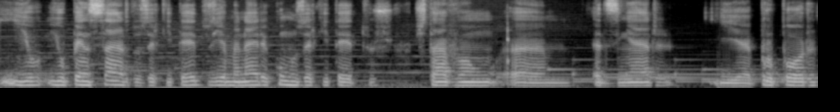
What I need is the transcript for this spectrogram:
e o, e o pensar dos arquitetos e a maneira como os arquitetos estavam um, a desenhar e a propor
